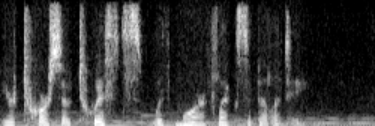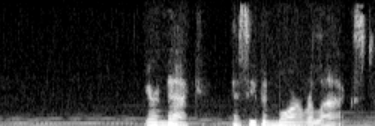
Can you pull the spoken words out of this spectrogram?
Your torso twists with more flexibility. Your neck is even more relaxed.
